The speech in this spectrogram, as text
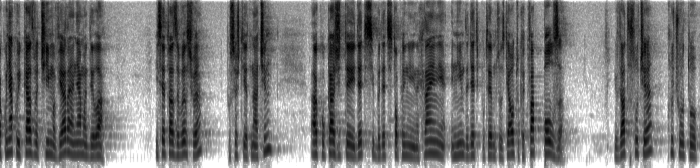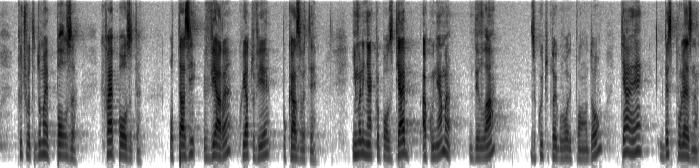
ако някой казва, че има вяра, а няма дела? И след това завършва по същият начин. Ако кажете, идете си, бъдете стоплени и нахранени, и не им дадете потребното за тялото, каква полза? И в двата случая ключовата дума е полза. Каква е ползата от тази вяра, която вие показвате? има ли някаква полза? Тя е, ако няма дела, за които той говори по-надолу, тя е безполезна.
